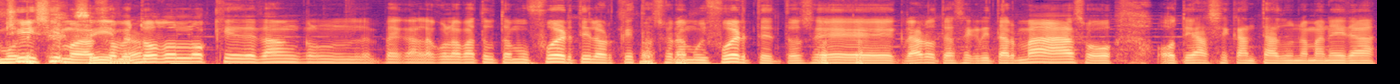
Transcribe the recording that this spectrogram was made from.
Muchísimo, sobre todo los que le dan le pegan con la batuta muy fuerte y la orquesta suena muy fuerte. Entonces, claro, te hace gritar más o, o te hace cantar de una manera,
